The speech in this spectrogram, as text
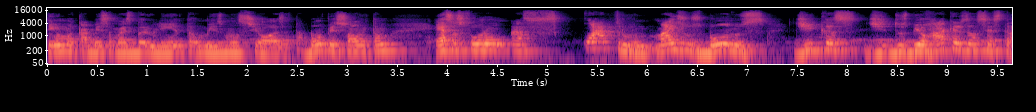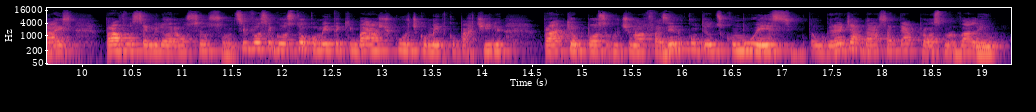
tem uma cabeça mais barulhenta ou mesmo ansiosa, tá bom, pessoal? Então, essas foram as quatro, mais os bônus, dicas de, dos biohackers ancestrais para você melhorar o seu sono. Se você gostou, comenta aqui embaixo, curte, comenta, compartilha, para que eu possa continuar fazendo conteúdos como esse. Então, um grande abraço, até a próxima, valeu!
